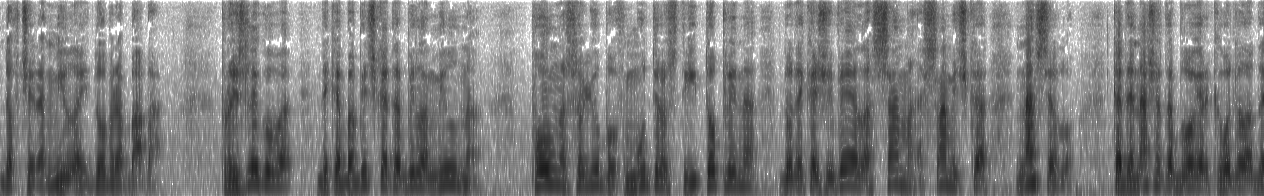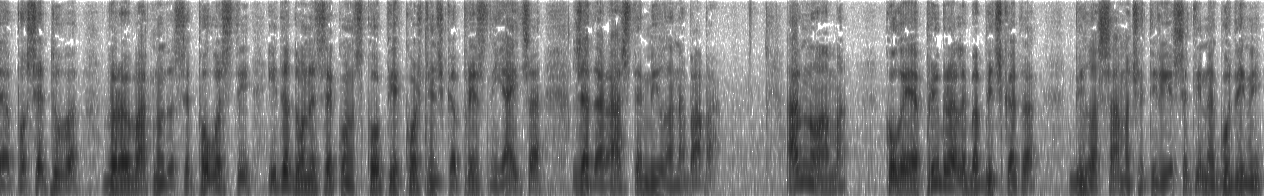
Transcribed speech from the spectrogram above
до вчера мила и добра баба. Произлегува дека бабичката била милна, полна со љубов, мудрости и топлина, додека живеела сама, самичка на село, каде нашата блогерка одела да ја посетува, веројатно да се погости и да донесе кон Скопје кошничка пресни јајца за да расте мила на баба. Арно ама, Кога ја прибрале бабичката, била сама 40 на години,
